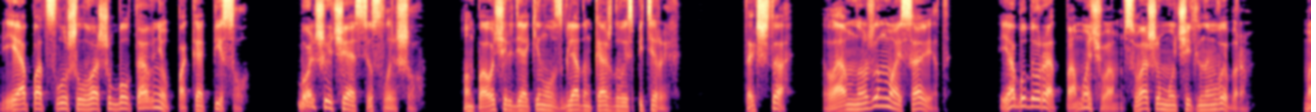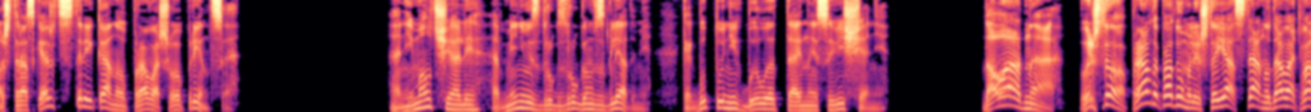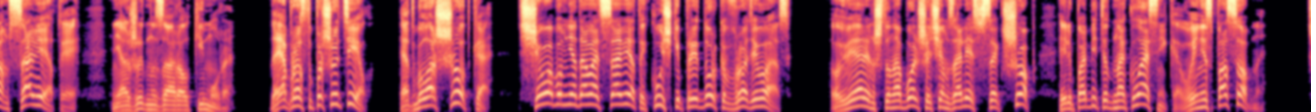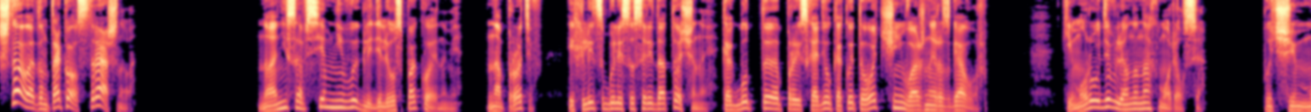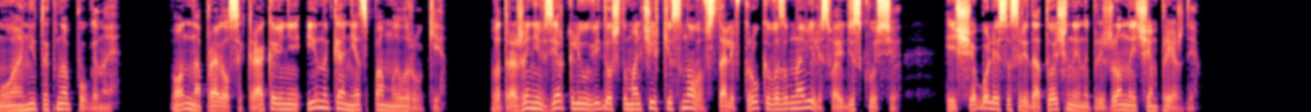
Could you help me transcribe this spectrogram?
«Я подслушал вашу болтовню, пока писал. Большую часть услышал. Он по очереди окинул взглядом каждого из пятерых. «Так что, вам нужен мой совет? Я буду рад помочь вам с вашим мучительным выбором. Может, расскажете старикану про вашего принца?» Они молчали, обмениваясь друг с другом взглядами, как будто у них было тайное совещание. «Да ладно! Вы что, правда подумали, что я стану давать вам советы?» неожиданно заорал Кимура. «Да я просто пошутил! Это была шутка! С чего бы мне давать советы кучке придурков вроде вас? Уверен, что на больше, чем залезть в секс-шоп или побить одноклассника, вы не способны. Что в этом такого страшного?» Но они совсем не выглядели успокоенными. Напротив, их лица были сосредоточены, как будто происходил какой-то очень важный разговор. Кимура удивленно нахмурился. Почему они так напуганы? Он направился к раковине и, наконец, помыл руки. В отражении в зеркале увидел, что мальчишки снова встали в круг и возобновили свою дискуссию. еще более сосредоточенный и напряженный, чем прежде.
